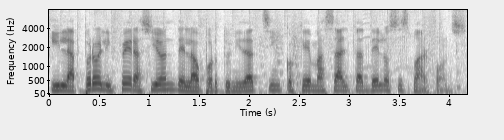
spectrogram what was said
y la proliferación de la oportunidad 5G más alta de los smartphones.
